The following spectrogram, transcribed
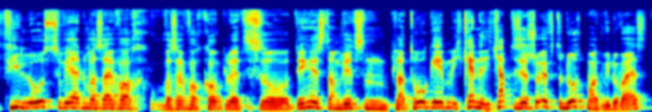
viel loszuwerden, was einfach, was einfach komplett so Ding ist. Dann wird es ein Plateau geben. Ich kenne, ich habe das ja schon öfter durchgemacht, wie du weißt.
